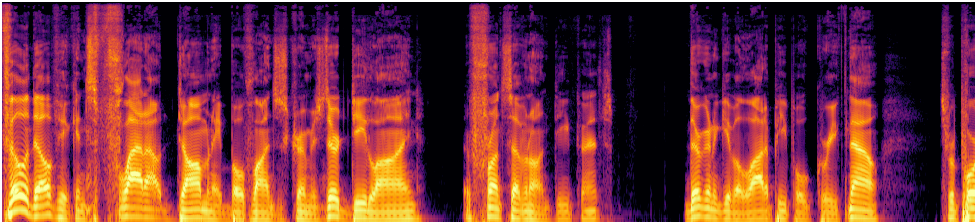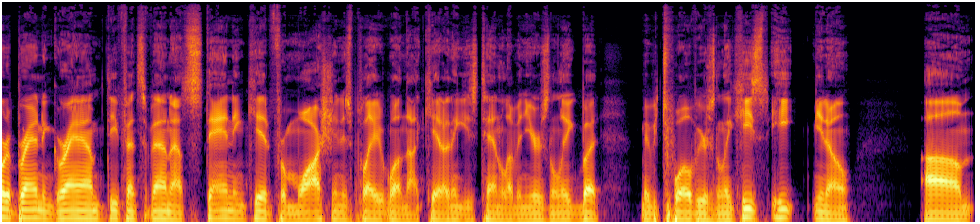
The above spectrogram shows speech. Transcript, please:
Philadelphia can flat out dominate both lines of scrimmage. Their D line, their front seven on defense, they're going to give a lot of people grief. Now, it's reported Brandon Graham, defensive end, outstanding kid from Washington, has played, well, not kid, I think he's 10, 11 years in the league, but maybe 12 years in the league. He's, he, you know, um,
